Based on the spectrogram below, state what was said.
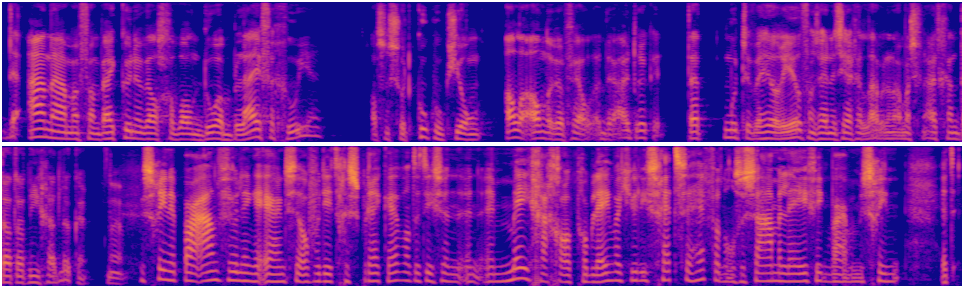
de aanname van wij kunnen wel gewoon door blijven groeien. Als een soort koekoeksjong alle andere eruit drukken dat moeten we heel reëel van zijn en zeggen, laten we er nou maar eens van uitgaan dat dat niet gaat lukken. Ja. Misschien een paar aanvullingen, Ernst, over dit gesprek. Hè? Want het is een, een, een mega groot probleem wat jullie schetsen hè, van onze samenleving, waar we misschien het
